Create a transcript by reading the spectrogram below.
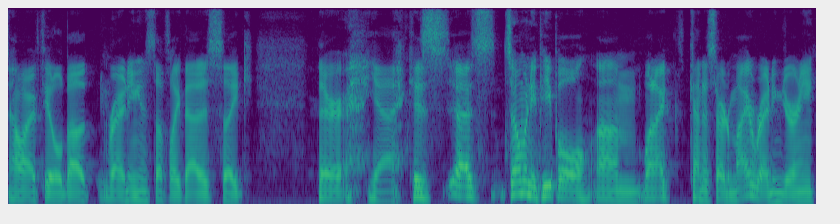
how I feel about writing and stuff like that. Is It's like there, yeah, because so many people. Um, when I kind of started my writing journey,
